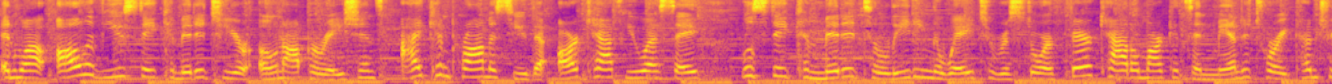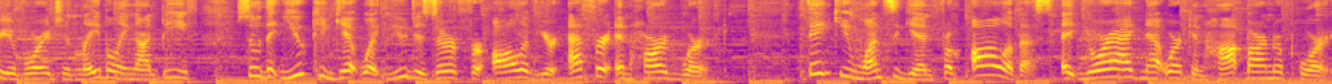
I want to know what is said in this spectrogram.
And while all of you stay committed to your own operations, I can promise you that R-CALF USA will stay committed to leading the way to restore fair cattle markets and mandatory country of origin labeling on beef so that you can get what you deserve for all of your effort and hard work. Thank you once again from all of us at Your Ag Network and Hot Barn Report.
